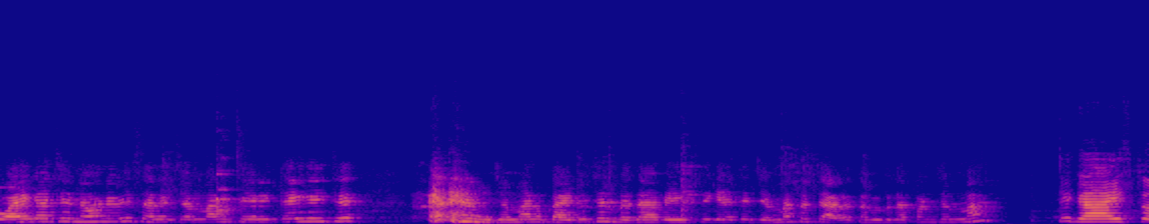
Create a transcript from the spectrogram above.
વાગ્યા છે નવ ને વીસ અને જમવાની તૈયારી થઈ ગઈ છે. જમવાનું કાઢ્યું છે ને બધા બેસી ગયા છે જમવા તો ચાલો તમે બધા પણ જમવા. એ ગાઈસ તો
